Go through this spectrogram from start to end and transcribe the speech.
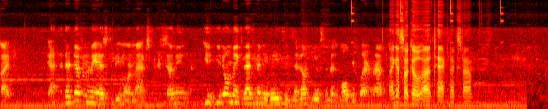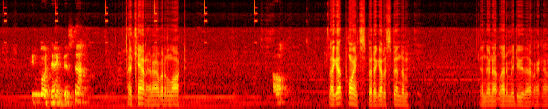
like. Yeah, there definitely has to be more maps because I mean, you, you don't make that many regions and not use them as multiplayer maps. I guess I'll go uh, tank next time. You can go tank this time. I can't, I don't have it unlocked. Oh, I got points, but I gotta spend them. And they're not letting me do that right now.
